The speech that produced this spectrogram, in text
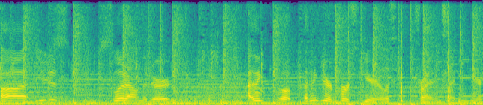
Uh, you just slid out in the dirt. I think, well, I think you're in first gear. Let's try it in second gear.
